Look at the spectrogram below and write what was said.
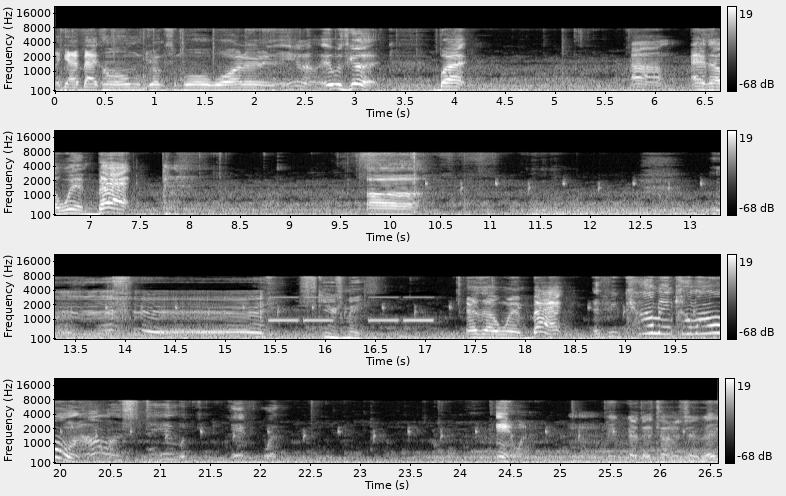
I got back home, drank some more water, and you know, it was good. But um, as I went back, uh, excuse me, as I went back, if you come in, come on. I don't understand what, what. Anyway, people got their to say, they,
